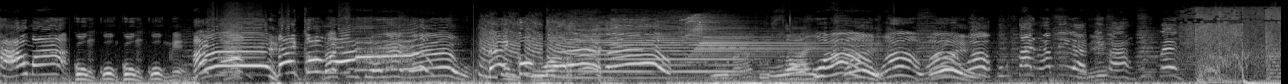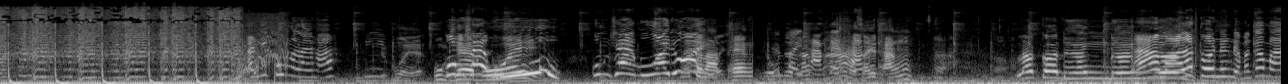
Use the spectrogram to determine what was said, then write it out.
ขาวมา กุ้งกุ้งกุ้งกุ้งเนี่ยเฮ้ยได้กุ้งได้แล้วกุ้งตัวแรกแล้วได้กุ้งตัวแรกแล้วดูนะดูไส้ว้าวเฮ้ยว้าวเฮ้ว้าวยว้าวกุ้งเต้นนะครับนี่แหละที่มาของกุ้งเต้น อันนี้กุ้งอะไรคะพี่ป่วยอะกุ้งแช่บวยโอ้โหกุ้งแช่บวยด้วยตลาดแพงเดี๋ยวใส่ถังใส่ถังใส่ถัง แล้วก็ดึงดึงอ่าดึงมาแล้วตัวหนึ่งเดี๋ยวมันก็มา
